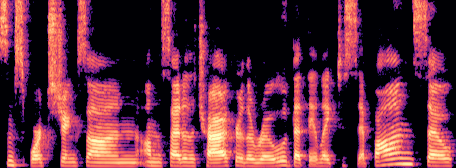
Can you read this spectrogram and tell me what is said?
some sports drinks on on the side of the track or the road that they like to sip on. So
